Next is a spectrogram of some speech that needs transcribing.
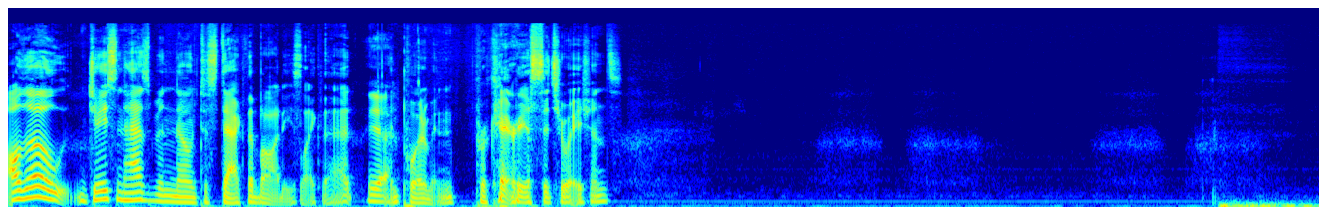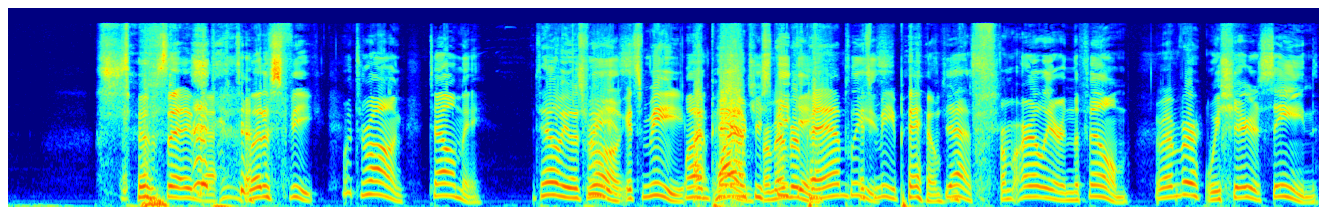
Although Jason has been known to stack the bodies like that Yeah. and put them in precarious situations. I'm saying that. Let him speak. What's wrong? Tell me. Tell me what's wrong. It's me. Why- I'm Pam. why aren't you Remember speaking? Pam? Please. It's me, Pam. Yes, from earlier in the film. Remember? We shared a scene.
